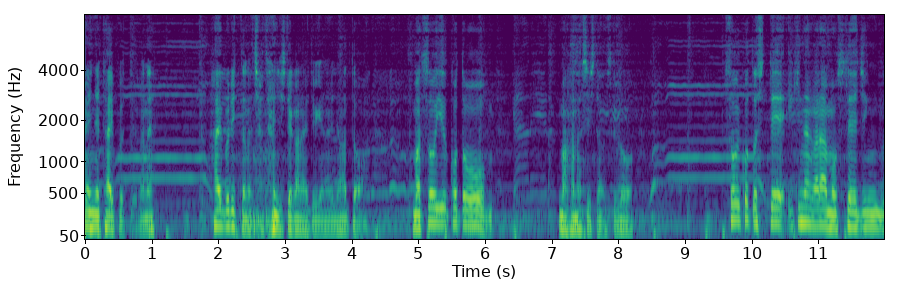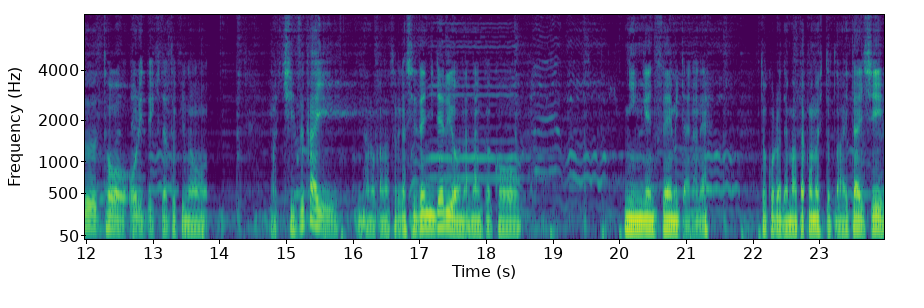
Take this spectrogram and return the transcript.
エネタイプっていうかねハイブリッドな状態にしていかないといけないなとまあ、そういうことを、まあ、話したんですけどそういうことしていきながらもうステージングと降りてきた時の、まあ、気遣いなのかなそれが自然に出るようななんかこう人間性みたいなねところでまたこの人と会いたいし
